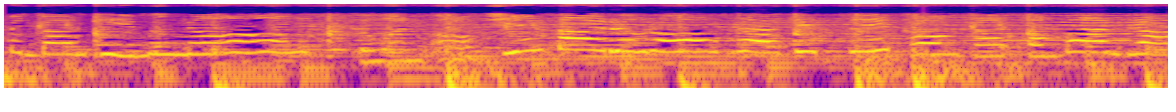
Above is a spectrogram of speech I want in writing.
เป็นบ้านที่เมืองนอนตะวันออกเฉียงใต้เรืองรองพระอาทิตย์สีทองกาดของบ้านเรา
